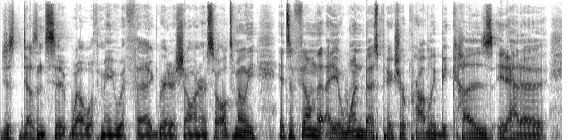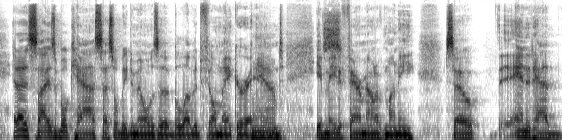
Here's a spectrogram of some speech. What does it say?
just doesn't sit well with me with uh, Greatest Show on Earth. So ultimately, it's a film that I won Best Picture probably because it had a it had a sizable cast. Cecil B. DeMille was a beloved filmmaker, and it made a fair amount of money. So and it had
